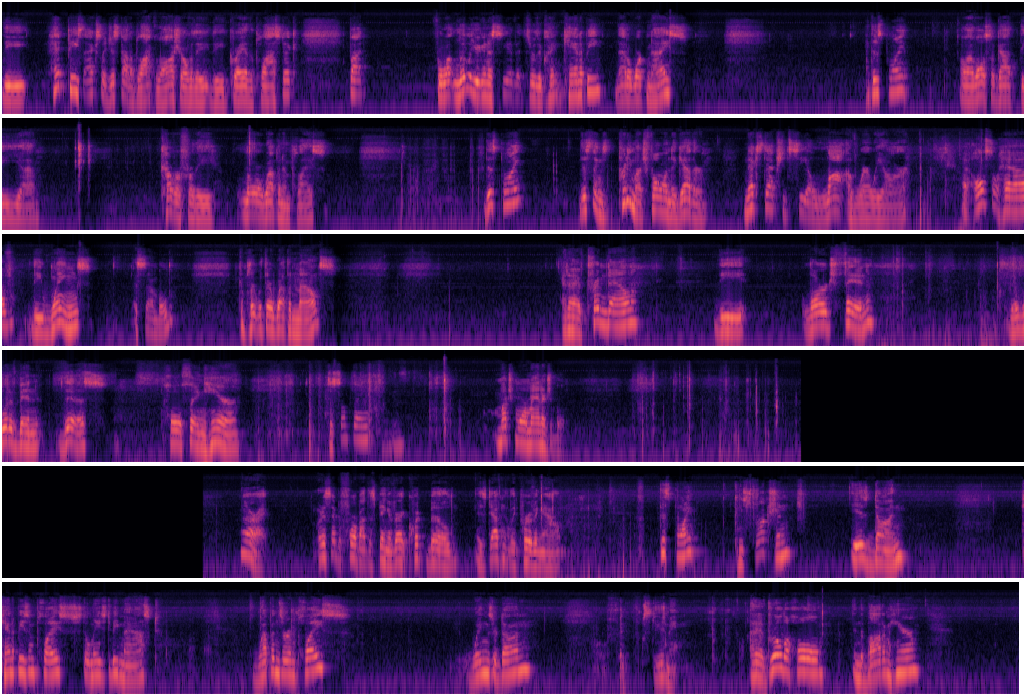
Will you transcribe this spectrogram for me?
The headpiece actually just got a black wash over the, the gray of the plastic, but for what little you're going to see of it through the canopy, that'll work nice. At this point, oh, I've also got the uh, cover for the lower weapon in place. At this point, this thing's pretty much fallen together. Next step should see a lot of where we are. I also have the wings assembled, complete with their weapon mounts. And I have trimmed down the large fin that would have been this whole thing here to something much more manageable. Alright, what I said before about this being a very quick build is definitely proving out. At this point, construction is done. Canopy's in place, still needs to be masked. Weapons are in place. Wings are done. Excuse me. I have drilled a hole in the bottom here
